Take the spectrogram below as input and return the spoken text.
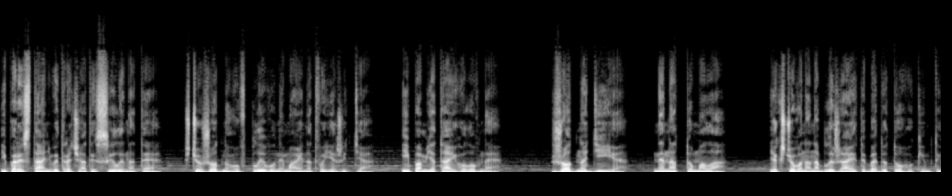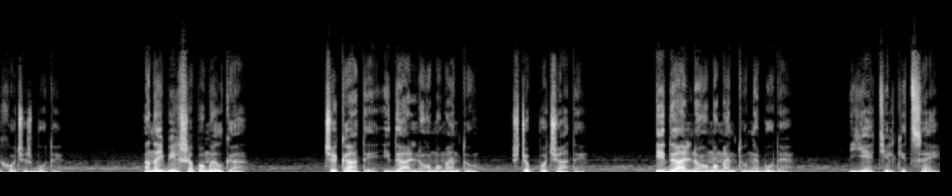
І перестань витрачати сили на те, що жодного впливу не має на твоє життя. І пам'ятай головне жодна дія не надто мала, якщо вона наближає тебе до того, ким ти хочеш бути. А найбільша помилка чекати ідеального моменту, щоб почати. Ідеального моменту не буде. Є тільки цей,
